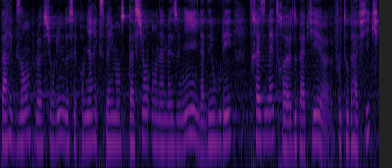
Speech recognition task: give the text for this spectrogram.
Par exemple, sur l'une de ses premières expérimentations en Amazonie, il a déroulé 13 mètres de papier euh, photographique.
